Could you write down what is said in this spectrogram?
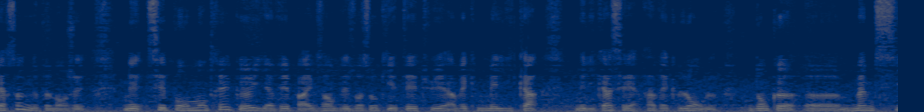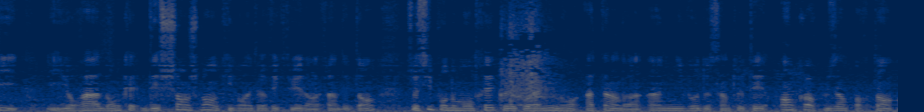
personne ne peut manger. Mais c'est pour montrer qu'il y avait, par exemple, les oiseaux qui étaient tués avec Melika. Melika, c'est avec l'ongle. Donc, euh, même si il y aura donc des changements qui vont être effectués dans la fin des temps, ceci pour nous montrer que les Kohanim vont atteindre un niveau de sainteté encore plus important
